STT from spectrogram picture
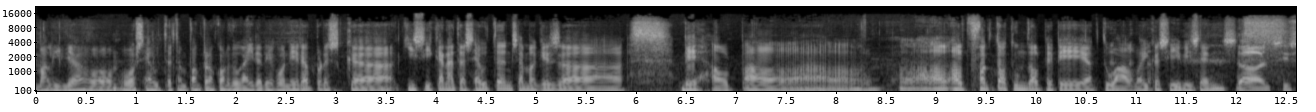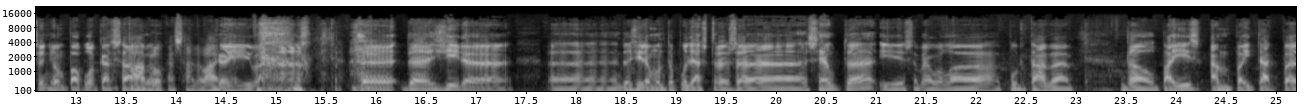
Melilla o, o a Ceuta. Tampoc recordo gaire bé on era, però és que qui sí que ha anat a Ceuta em sembla que és uh, bé, el, el, el, el factòtum del PP actual, oi que sí, Vicenç? Doncs sí senyor, en Pablo Casado. Pablo Casado ah, que hi va anar de, de gira eh, de gira a Montepollastres a Ceuta i sabeu a la portada del país, empaitat per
